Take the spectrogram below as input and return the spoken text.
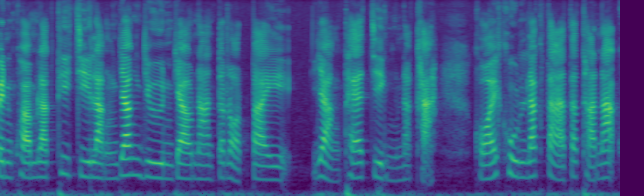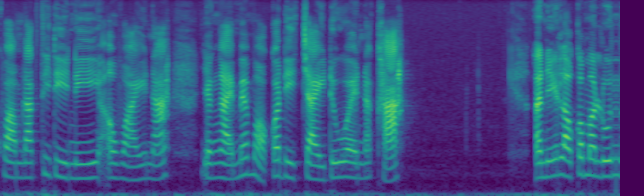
เป็นความรักที่จีรังยั่งยืนยาวนานตลอดไป อย่างแท้จริงนะคะ ขอให้คุณรักษาสถานะความรักที่ดีนี้เอาไว้นะ ยังไงแม่หมอก็ดีใจด้วยนะคะอันนี้เราก็มาลุ้น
